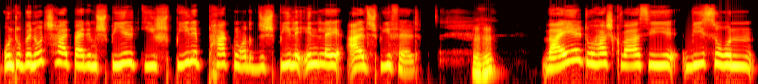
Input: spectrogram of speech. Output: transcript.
Und du benutzt halt bei dem Spiel die Spielepacken oder das Spiele-Inlay als Spielfeld. Mhm. Weil du hast quasi wie so ein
